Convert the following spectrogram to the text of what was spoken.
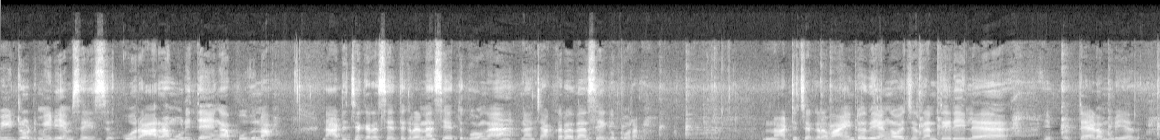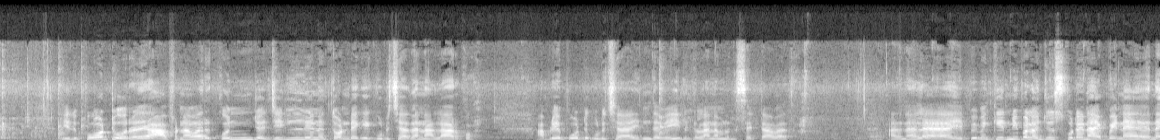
பீட்ரூட் மீடியம் சைஸு ஒரு அரை முடி தேங்காய் புதுனா. நாட்டு சக்கரை சேர்த்துக்கிறேன்னா சேர்த்துக்கோங்க. நான் சக்கரை தான் சேர்க்க போகிறேன் நாட்டு சக்கரை வாங்கிட்டு வந்து எங்கே வச்சுருக்கான்னு தெரியல. இப்போ தேட முடியாது. இது போட்டு ஒரு ஆஃப் அன் ஹவர் கொஞ்சம் ஜில்லுன்னு தொண்டைக்கு குடித்தா தான் நல்லாயிருக்கும். அப்படியே போட்டு குடித்தா இந்த வெயிலுக்கெல்லாம் நம்மளுக்கு செட் ஆகாது. அதனால் எப்பயுமே கிர்னி பழம் ஜூஸ் கூட நான் இப்போ என்ன என்ன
